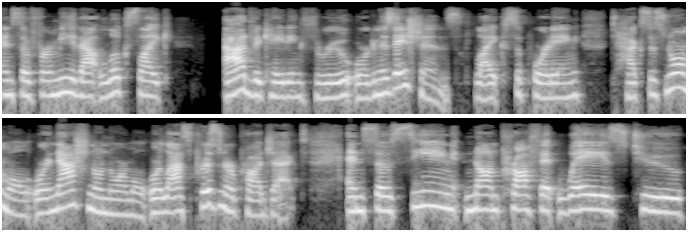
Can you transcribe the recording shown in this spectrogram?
and so for me that looks like advocating through organizations like supporting Texas NORML or National NORML or Last Prisoner Project. And so seeing nonprofit ways to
